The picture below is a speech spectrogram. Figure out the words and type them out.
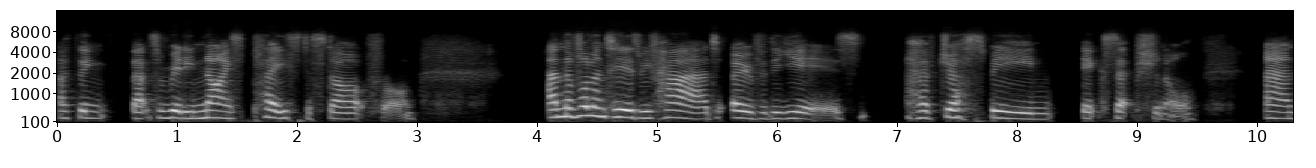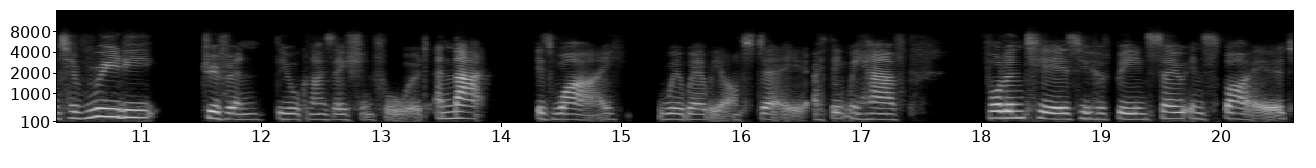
I think that's a really nice place to start from. And the volunteers we've had over the years have just been exceptional and have really driven the organization forward. And that is why we're where we are today. I think we have volunteers who have been so inspired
